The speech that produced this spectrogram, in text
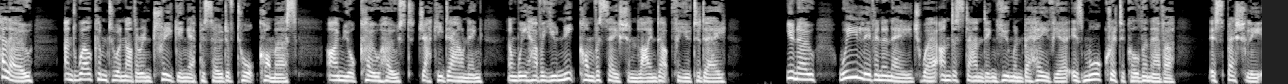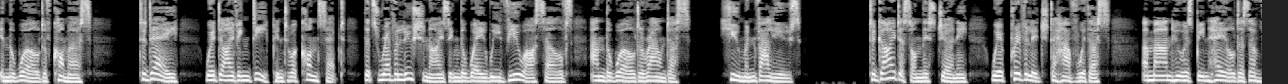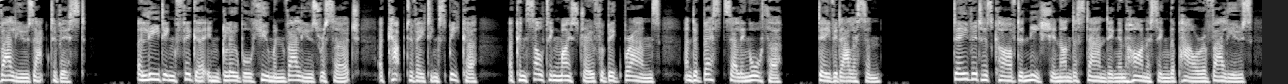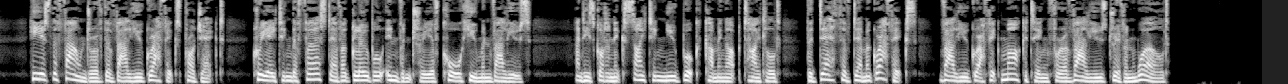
Hello, and welcome to another intriguing episode of Talk Commerce. I'm your co-host, Jackie Downing, and we have a unique conversation lined up for you today. You know, we live in an age where understanding human behavior is more critical than ever, especially in the world of commerce. Today, we're diving deep into a concept that's revolutionizing the way we view ourselves and the world around us human values. To guide us on this journey, we're privileged to have with us a man who has been hailed as a values activist, a leading figure in global human values research, a captivating speaker, a consulting maestro for big brands, and a best-selling author, David Allison. David has carved a niche in understanding and harnessing the power of values. He is the founder of the Valuegraphics Project, creating the first ever global inventory of core human values. And he's got an exciting new book coming up titled The Death of Demographics Valuegraphic Marketing for a Values Driven World.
